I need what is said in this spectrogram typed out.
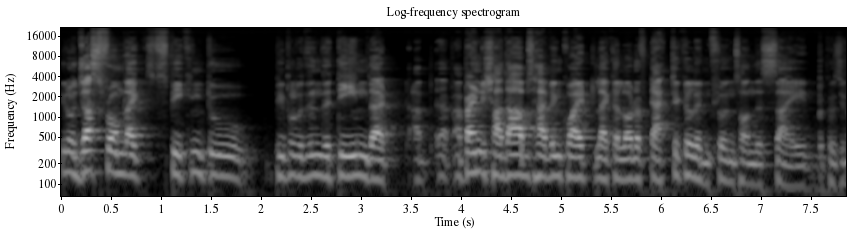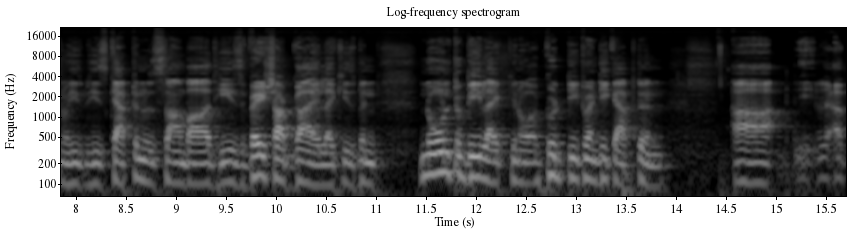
you know, just from like speaking to people within the team, that uh, apparently Shadab's having quite like a lot of tactical influence on this side because you know he's he's captain of Islamabad, he's a very sharp guy, like he's been known to be like you know a good T20 captain, uh, a,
